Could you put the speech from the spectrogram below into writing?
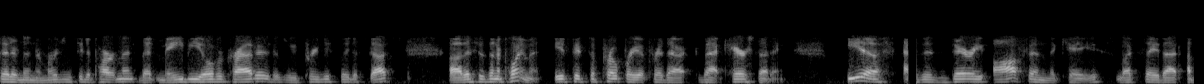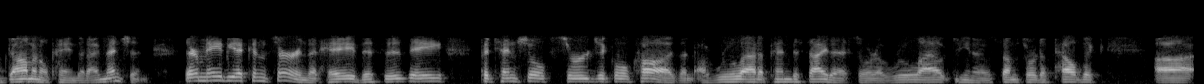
sit in an emergency department that may be overcrowded, as we previously discussed, uh, this is an appointment if it's appropriate for that that care setting. If, as is very often the case, let's say that abdominal pain that I mentioned, there may be a concern that, hey, this is a potential surgical cause, and a rule out appendicitis or a rule out, you know, some sort of pelvic uh,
